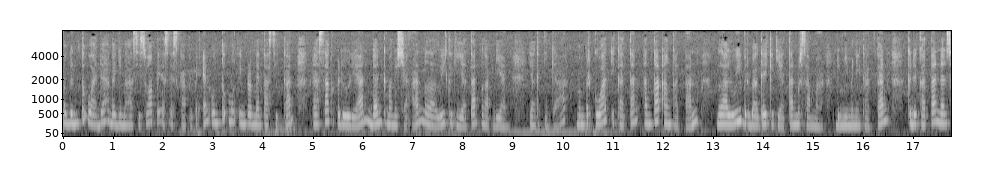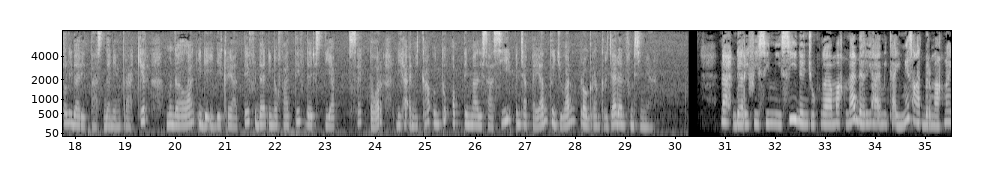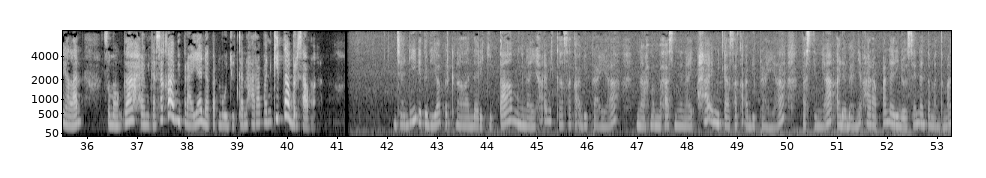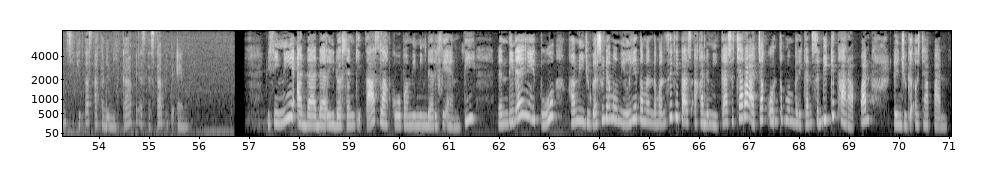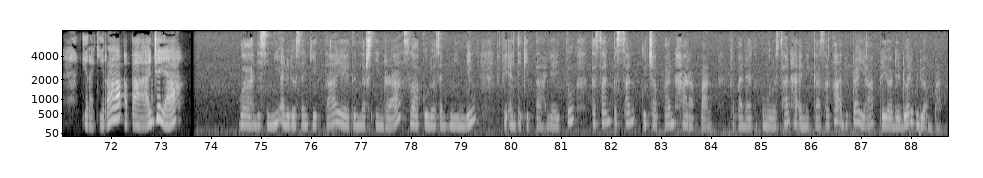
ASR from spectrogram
membentuk wadah bagi mahasiswa PSSK PPN untuk mengimplementasikan rasa kepedulian dan kemanusiaan melalui kegiatan pengabdian. Yang ketiga, memperkuat ikatan antar angkatan melalui berbagai kegiatan bersama demi meningkatkan kedekatan dan solidaritas. Dan yang terakhir, menggalang ide-ide kreatif dan inovatif dari setiap sektor di HMIK untuk optimalisasi pencapaian tujuan program kerja dan fungsinya. Nah, dari visi misi dan juga makna dari HMIK ini sangat bermakna ya Lan. Semoga HMIK Saka Abipraya dapat mewujudkan harapan kita bersama. Jadi itu dia perkenalan dari kita mengenai HMIK Saka Abipraya. Nah, membahas mengenai HMIK Saka Abipraya, pastinya ada banyak harapan dari dosen dan teman-teman Sivitas Akademika PSSK PPN. Di sini ada dari dosen kita selaku pembimbing dari VNT dan tidak hanya itu, kami juga sudah memilih teman-teman Civitas Akademika secara acak untuk memberikan sedikit harapan dan juga ucapan. Kira-kira apa aja ya? Wah, di sini ada dosen kita yaitu Nurse Indra selaku dosen pembimbing VNT kita yaitu kesan pesan ucapan harapan kepada kepengurusan HMIK Saka Abipraya periode 2024.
